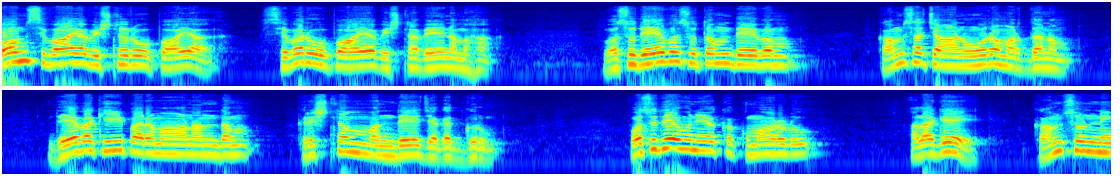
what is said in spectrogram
ఓం శివాయ విష్ణురూపాయ శివరూపాయ విష్ణవే నమ. వసుదేవసుతం దేవం కంసచాణూరమర్దనం దేవకీ పరమానందం కృష్ణం వందే జగద్గురుం. వసుదేవుని యొక్క కుమారుడు అలాగే కంసుణ్ణి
